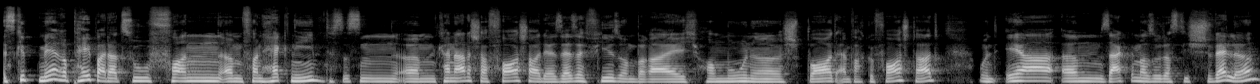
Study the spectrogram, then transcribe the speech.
Es gibt mehrere Paper dazu von, ähm, von Hackney. Das ist ein ähm, kanadischer Forscher, der sehr, sehr viel so im Bereich Hormone, Sport einfach geforscht hat. Und er ähm, sagt immer so, dass die Schwelle,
